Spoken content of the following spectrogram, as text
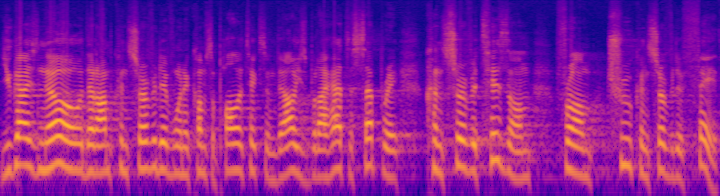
you guys know that I'm conservative when it comes to politics and values, but I had to separate conservatism from true conservative faith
